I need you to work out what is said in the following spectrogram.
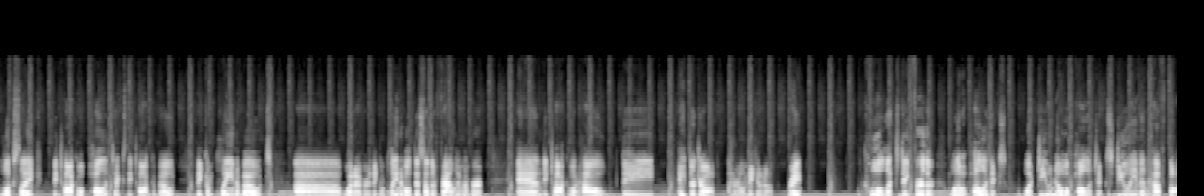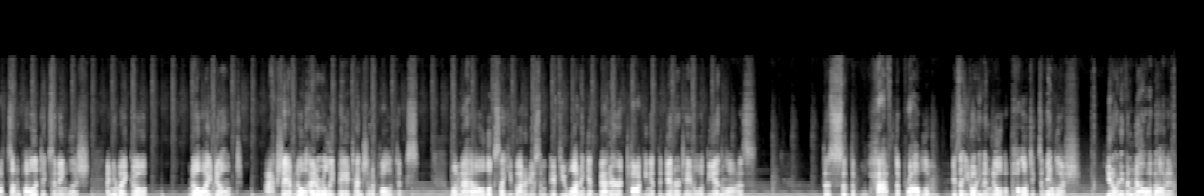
Looks like they talk about politics, they talk about, they complain about, uh, whatever. They complain about this other family member, and they talk about how they hate their job. I don't know, I'm making it up right? Cool, let's dig further. What about politics? What do you know about politics? Do you even have thoughts on politics in English? And you might go, No, I don't. I actually have no, I don't really pay attention to politics. Well, now looks like you've got to do some, if you want to get better at talking at the dinner table with the in laws, the, so the half the problem is that you don't even know about politics in English. You don't even know about it.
